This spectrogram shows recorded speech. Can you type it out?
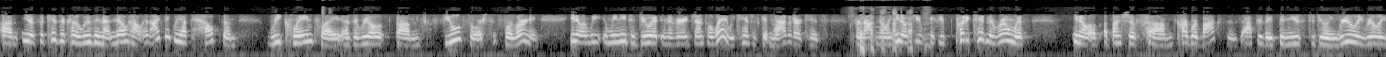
Um, you know, so kids are kind of losing that know-how. And I think we have to help them reclaim play as a real um, fuel source for learning. You know, and we and we need to do it in a very gentle way. We can't just get mad at our kids for not knowing. you know, if you if you put a kid in a room with you know, a, a bunch of um, cardboard boxes after they've been used to doing really, really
